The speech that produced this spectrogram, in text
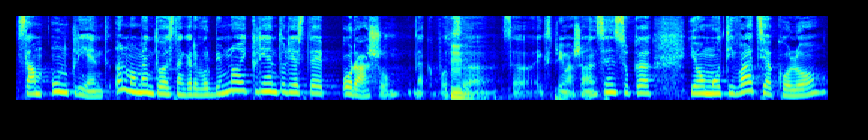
să am un client. În momentul ăsta în care vorbim noi, clientul este orașul, dacă pot să, să exprim așa, în sensul că e o motivație acolo,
